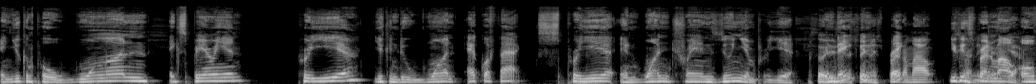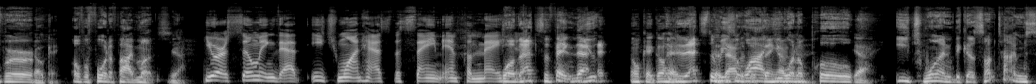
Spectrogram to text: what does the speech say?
and you can pull one Experian per year. You can do one Equifax per year and one TransUnion per year. So And you they can, so you can spread they- them out. You can during the spread them year. out Yeah. over Okay. over four to five months. Yeah. You're assuming that each one has the same information. Well, that's the thing. That- You- okay, go ahead. That's the So that reason why thing I you want to gonna- pull Yeah. Each one because sometimes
